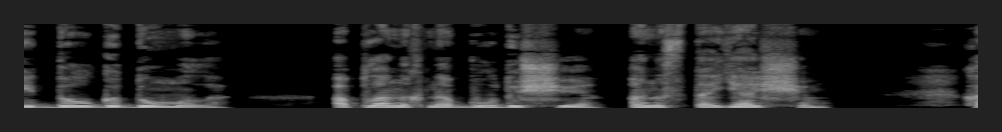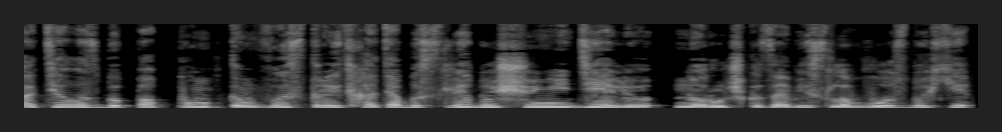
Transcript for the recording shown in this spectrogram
и долго думала о планах на будущее, о настоящем. Хотелось бы по пунктам выстроить хотя бы следующую неделю, но ручка зависла в воздухе,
